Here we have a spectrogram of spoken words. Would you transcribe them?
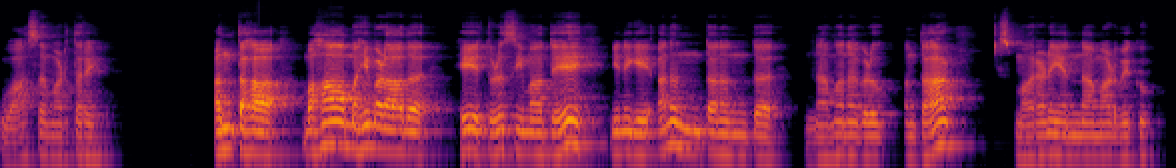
ವಾಸ ಮಾಡ್ತಾರೆ. ಅಂತಹ ಮಹಾಮಹಿಮಳಾದ, ಹೇ ತುಳಸಿ ಮಾತೆ, ನಿನಗೆ ಅನಂತನಂತ ನಮನಗಳು ಅಂತ ಸ್ಮರಣೆಯನ್ನ ಮಾಡಬೇಕು.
